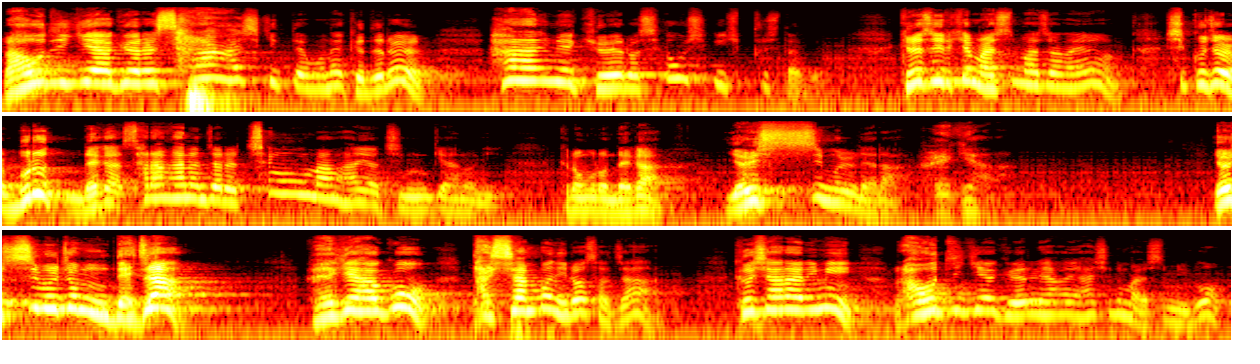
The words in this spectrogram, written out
라오디게아 교회를 사랑하시기 때문에 그들을 하나님의 교회로 세우시기 싶으시다고요. 그래서 이렇게 말씀하잖아요. 19절 무릇 내가 사랑하는 자를 책망하여 징계하노니 그러므로 내가 열심을 내라 회개하라. 열심을 좀 내자. 회개하고 다시 한번 일어서자. 그것이 하나님이 라오디게아 교회를 향해 하시는 말씀이고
